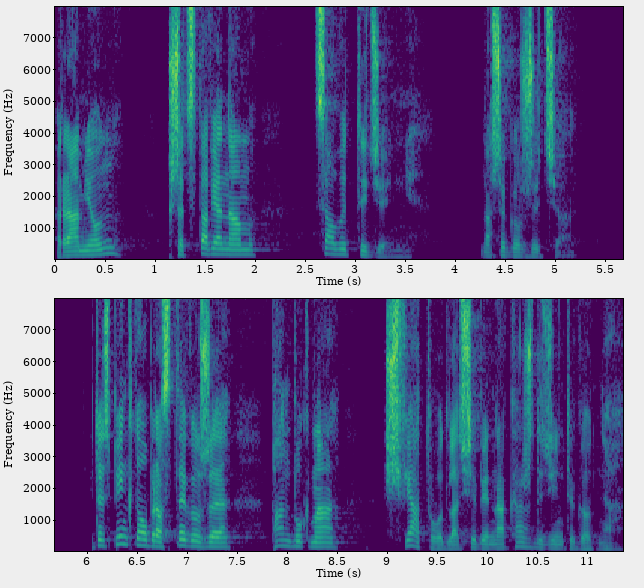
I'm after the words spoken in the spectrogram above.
ramion przedstawia nam cały tydzień naszego życia. I to jest piękny obraz tego, że Pan Bóg ma światło dla ciebie na każdy dzień tygodnia.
